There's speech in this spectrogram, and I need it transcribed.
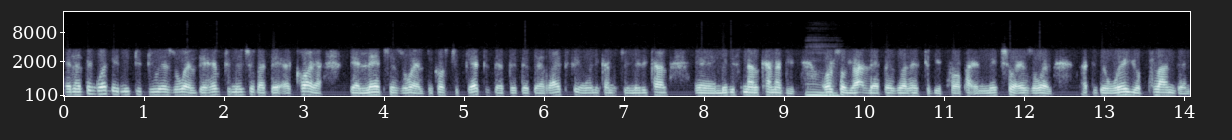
And I think what they need to do as well, they have to make sure that they acquire their labs as well, because to get the, the, the, the right thing when it comes to medical, uh, medicinal cannabis, mm. also your lab as well has to be proper and make sure as well that the way you plant them,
